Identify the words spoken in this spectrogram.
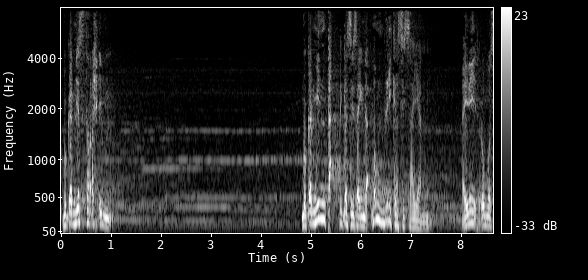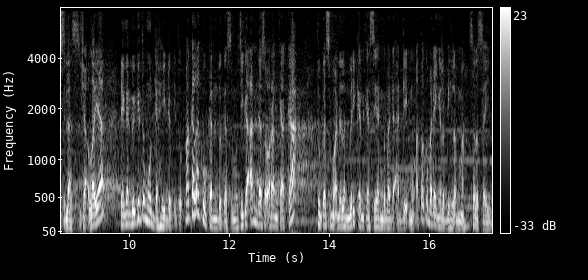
Bukan yastarhim. Bukan minta dikasih sayang, tidak memberi kasih sayang. Nah, ini rumus jelas insyaallah ya. Dengan begitu mudah hidup itu. Maka lakukan tugasmu. Jika Anda seorang kakak, tugasmu adalah memberikan kasih sayang kepada adikmu atau kepada yang lebih lemah. Selesai.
